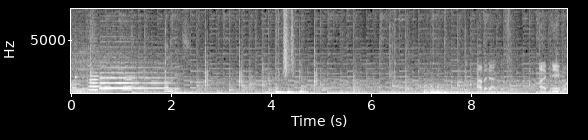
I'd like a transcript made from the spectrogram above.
Ombis. Ombis. Abadakis. I've able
